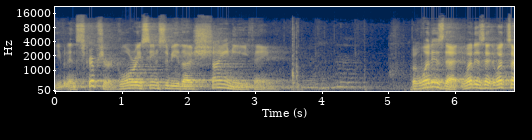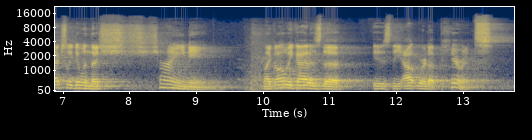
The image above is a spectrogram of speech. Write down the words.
even in Scripture, glory seems to be the shiny thing. But what is that? What is it? What's actually doing the shining? Like all we got is the is the outward appearance,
